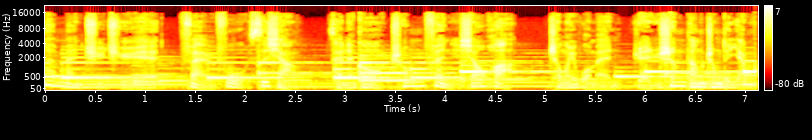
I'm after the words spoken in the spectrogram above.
慢慢咀嚼，反复思想，才能够充分消化，成为我们人生当中的养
